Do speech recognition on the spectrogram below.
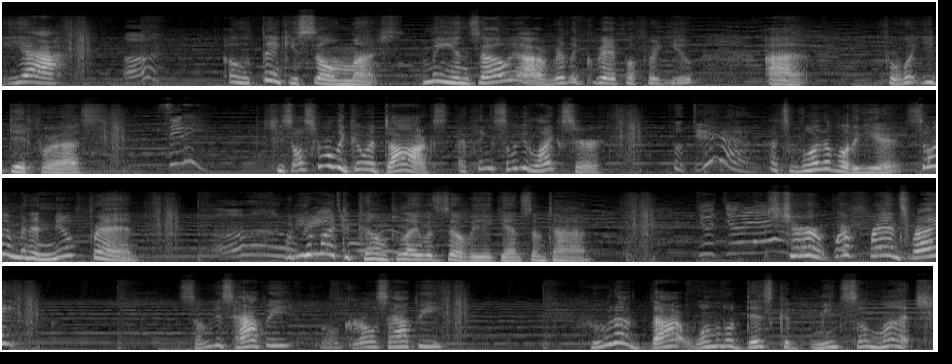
yeah. Oh, thank you so much. Me and Zoe are really grateful for you, uh, for what you did for us. See? She's also really good with dogs. I think Zoe likes her. That's wonderful to hear. Zoe made a new friend. Would you like to come play with Zoe again sometime? Sure, we're friends, right? Zoe's happy, little girl's happy. Who'd have thought one little disc could mean so much?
